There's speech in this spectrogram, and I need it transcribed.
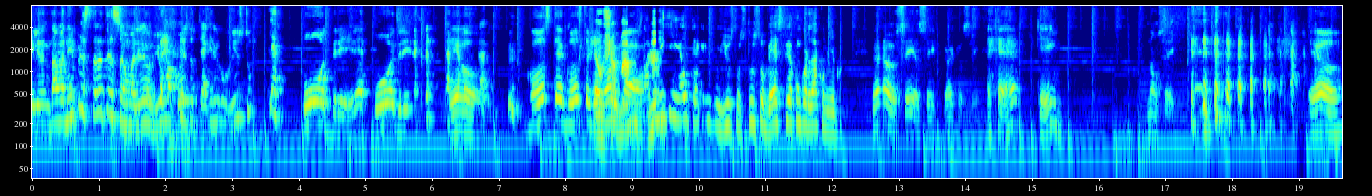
ele não estava nem prestando atenção, mas ele ouviu uma coisa do técnico do Houston. Ele é podre, ele é podre. Eu, gosto é gosto, já eu não, não sabe nem quem é o técnico do Houston. Se tu soubesse, tu ia concordar comigo. Não, eu sei, eu sei. Pior que eu sei. É? Quem? Não sei. eu.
